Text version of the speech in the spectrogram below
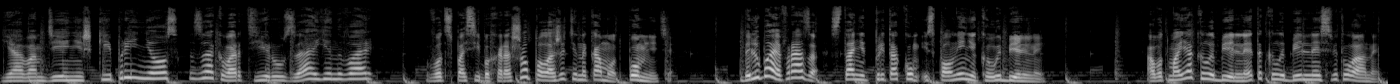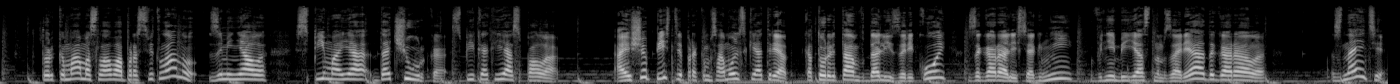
«Я вам денежки принес за квартиру за январь». Вот спасибо, хорошо, положите на комод, помните. Да любая фраза станет при таком исполнении колыбельной. А вот моя колыбельная — это колыбельная Светланы. Только мама слова про Светлану заменяла «Спи, моя дочурка, спи, как я спала». А еще песня про комсомольский отряд, который там вдали за рекой, загорались огни, в небе ясном заря догорала. Знаете,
